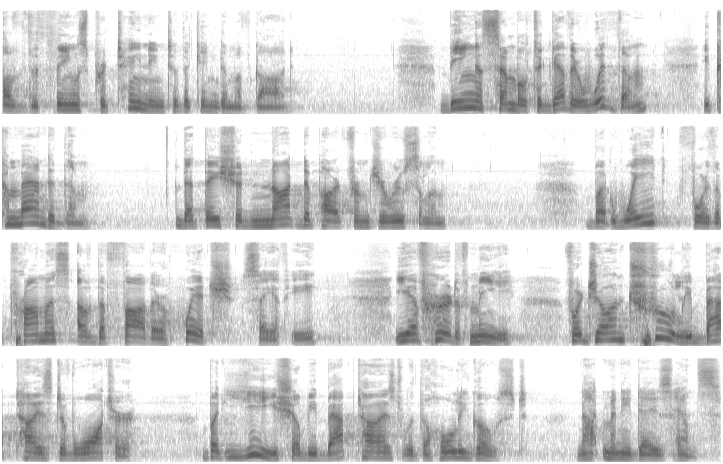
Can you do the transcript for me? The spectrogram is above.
of the things pertaining to the kingdom of God. Being assembled together with them, he commanded them that they should not depart from Jerusalem but wait for the promise of the Father, which, saith he, ye have heard of me. For John truly baptized of water, but ye shall be baptized with the Holy Ghost not many days hence.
